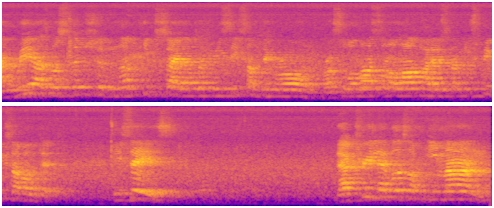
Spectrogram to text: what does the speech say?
And we as Muslims should not keep silent when we see something wrong. Rasulullah he speaks about it. He says, there are three levels of Iman.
